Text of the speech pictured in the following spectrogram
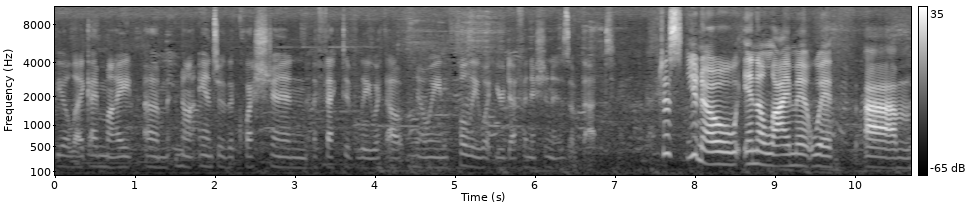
feel like I might um, not answer the question effectively without knowing fully what your definition is of that. Just, you know, in alignment with, um,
